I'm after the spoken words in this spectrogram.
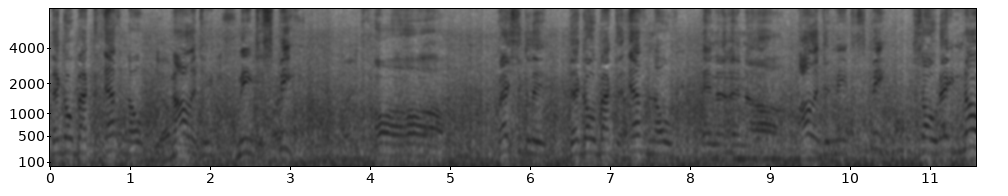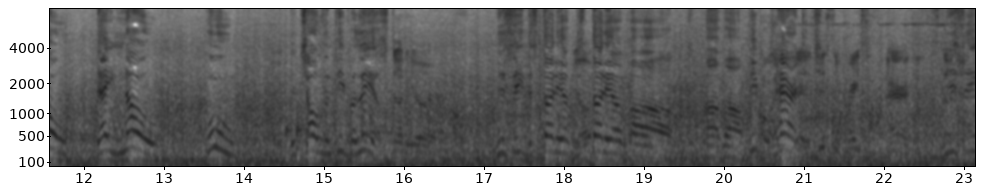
they go back to ethnology, yep. means to speak. Or uh, basically, they go back to ethno and, and uh, ology means to speak. So they know, they know who the chosen people is. Study of. You see, the study of the yep. study of uh, of uh, people's oh, heritage. Just a race of heritage. You see,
